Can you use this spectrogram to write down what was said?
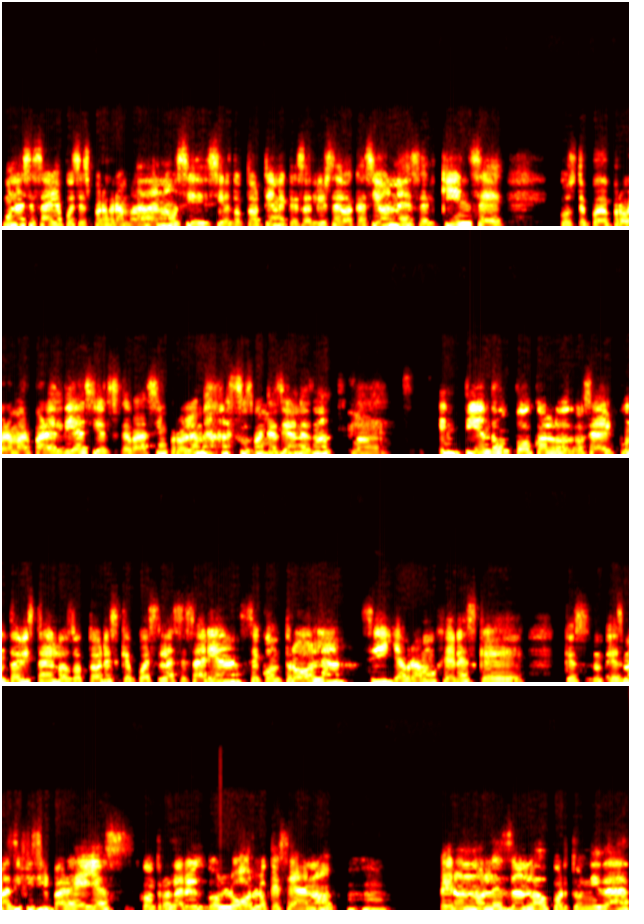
Una cesárea pues es programada, ¿no? Si, si el doctor tiene que salirse de vacaciones el 15, pues te puede programar para el 10 y él se va sin problema a sus vacaciones, ¿no? Claro. Entiendo un poco, o sea, el punto de vista de los doctores que pues la cesárea se controla, sí, y habrá mujeres que, que es, más difícil para ellas controlar el dolor, lo que sea, ¿no? Pero no les dan la oportunidad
